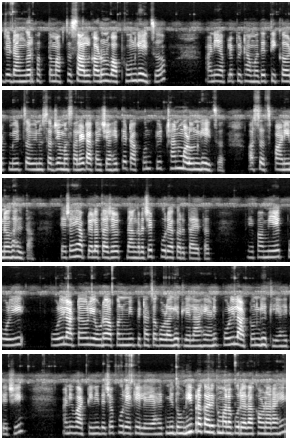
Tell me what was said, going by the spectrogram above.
जे डांगर फक्त मागचं साल काढून वाफवून घ्यायचं आणि आपल्या पिठामध्ये तिखट मीठ चवीनुसार जे मसाले टाकायचे आहेत ते टाकून पीठ छान मळून घ्यायचं. असंच पाणी न घालता. त्याच्याही आपल्याला ताज्या डांगराच्या पुऱ्या करता येतात. ते पहा मी एक पोळी पोळी लाटवल एवढं आपण मी पिठाचा गोळा घेतलेला आहे आणि पोळी लाटून घेतली आहे त्याची. आणि वाटीने त्याच्या पुऱ्या केलेल्या आहेत. मी दोन्ही प्रकारे तुम्हाला पुऱ्या दाखवणार आहे.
